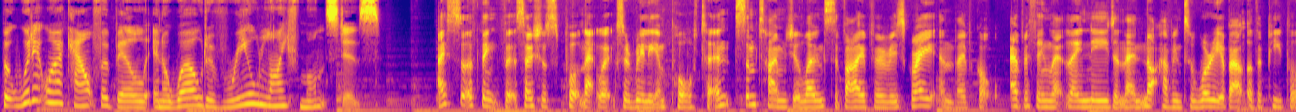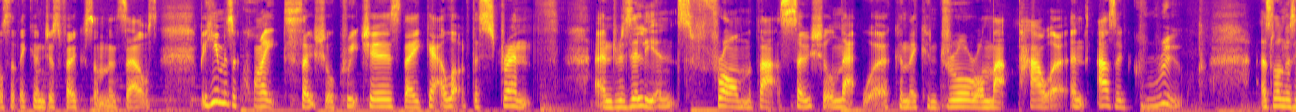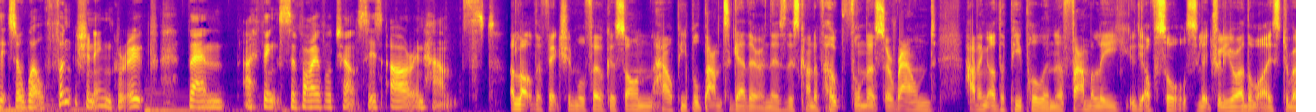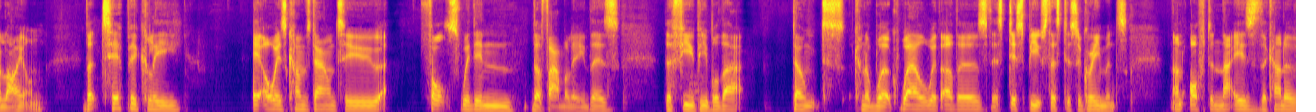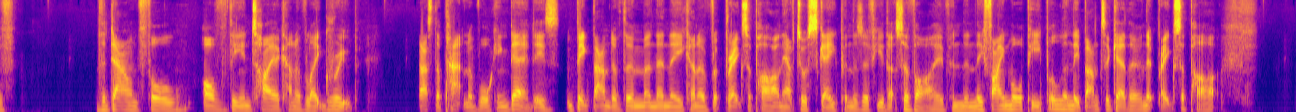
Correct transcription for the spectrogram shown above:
But would it work out for Bill in a world of real life monsters? I sort of think that social support networks are really important. Sometimes your lone survivor is great and they've got everything that they need and they're not having to worry about other people so they can just focus on themselves. But humans are quite social creatures. They get a lot of the strength and resilience from that social network and they can draw on that power. And as a group, as long as it's a well functioning group, then I think survival chances are enhanced. A lot of the fiction will focus on how people band together, and there's this kind of hopefulness around having other people in a family of sorts, literally or otherwise, to rely on. But typically, it always comes down to faults within the family. There's the few people that don't kind of work well with others. There's disputes, there's disagreements. And often that is the kind of the downfall of the entire kind of like group. That's the pattern of Walking Dead is a big band of them and then they kind of breaks apart and they have to escape and there's a few that survive and then they find more people and they band together and it breaks apart.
